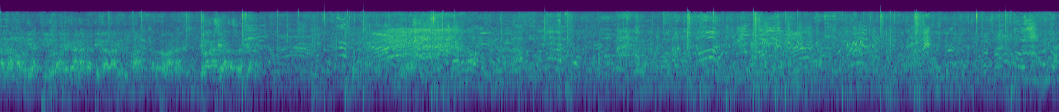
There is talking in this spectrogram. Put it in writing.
Karena mau lihat dulu akhirnya anaknya tiga lari lupa kalau anak. Terima kasih atas perhatiannya Ya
